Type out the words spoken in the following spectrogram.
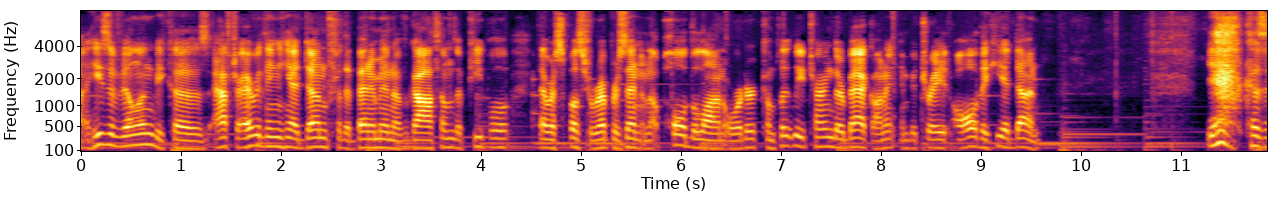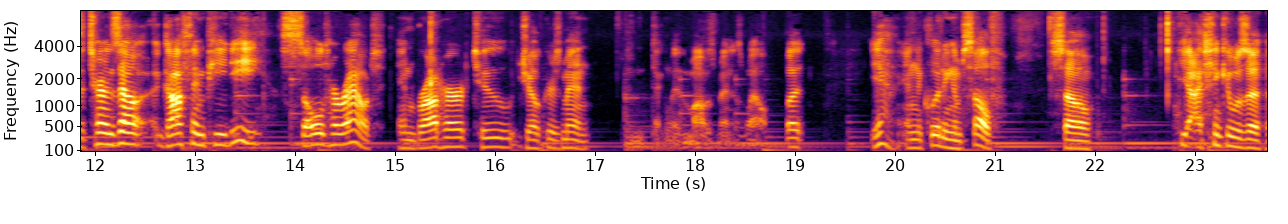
Uh, he's a villain because after everything he had done for the betterment of Gotham, the people that were supposed to represent and uphold the law and order completely turned their back on it and betrayed all that he had done. Yeah, because it turns out Gotham PD sold her out and brought her to Joker's men, technically the mob's men as well. But yeah, and including himself. So yeah, I think it was a,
